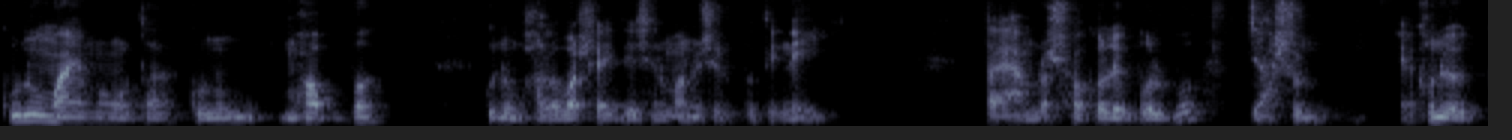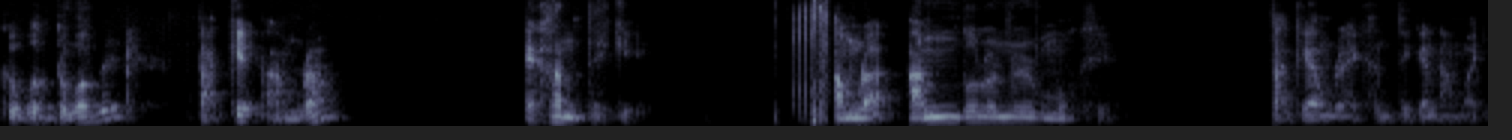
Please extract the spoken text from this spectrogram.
কোন মায়া মমতা, কোন মহব্বত, কোনো ভালোবাসা এই দেশের মানুষের প্রতি নেই। তাই আমরা সকলে বলব যে আসুন এখনই ঐক্যবদ্ধভাবে তাকে আমরা এখান থেকে আমরা আন্দোলনের মুখে তাকে আমরা এখান থেকে নামাই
